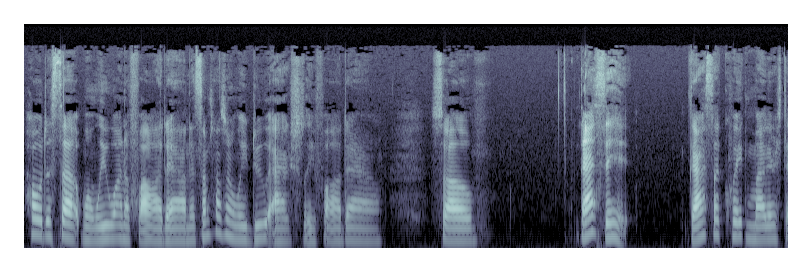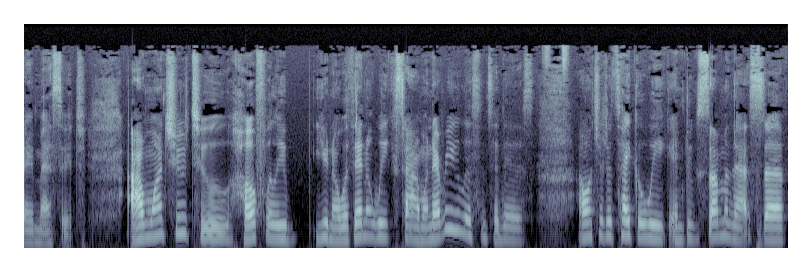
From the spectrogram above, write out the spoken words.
hold us up when we want to fall down and sometimes when we do actually fall down. So that's it. That's a quick Mother's Day message. I want you to hopefully, you know, within a week's time, whenever you listen to this, I want you to take a week and do some of that stuff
